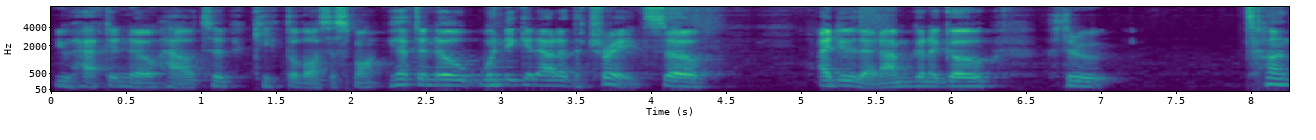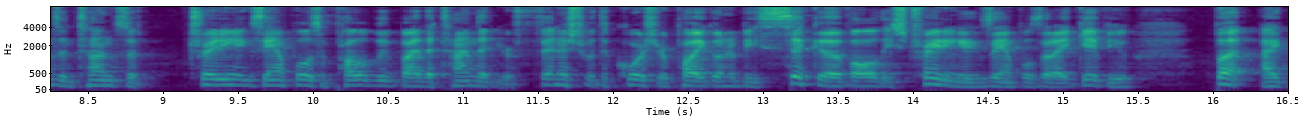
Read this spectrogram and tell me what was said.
You have to know how to keep the losses small. You have to know when to get out of the trade. So I do that. I'm going to go through tons and tons of trading examples and probably by the time that you're finished with the course you're probably going to be sick of all these trading examples that I give you but I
